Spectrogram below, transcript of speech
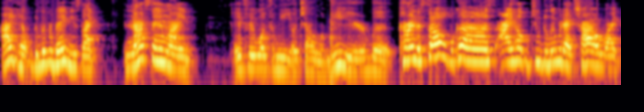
I help deliver babies. Like, not saying like if it wasn't for me, your child wouldn't be here, but kind of so because I helped you deliver that child. Like,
